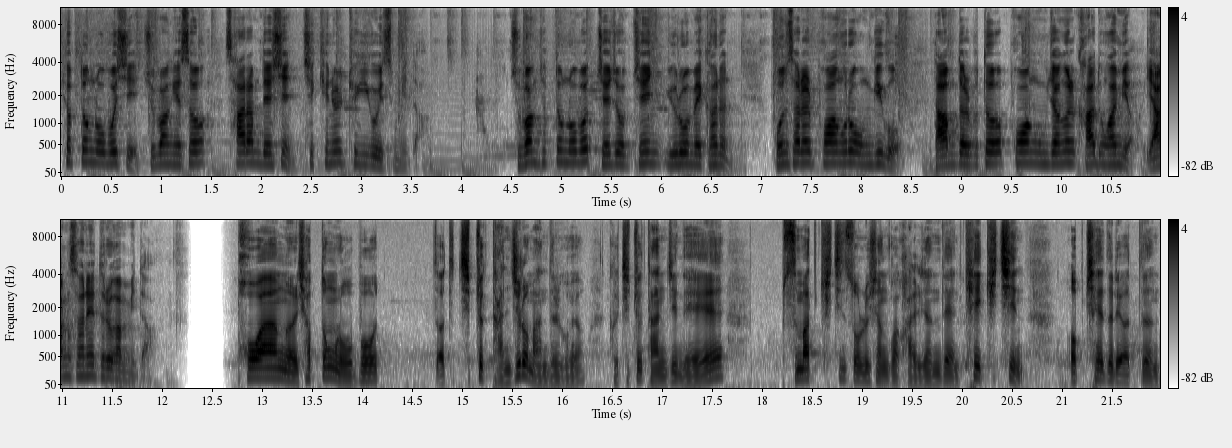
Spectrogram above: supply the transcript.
협동 로봇이 주방에서 사람 대신 치킨을 튀기고 있습니다. 주방 협동 로봇 제조업체인 유로메카는 본사를 포항으로 옮기고 다음 달부터 포항 공장을 가동하며 양산에 들어갑니다. 포항을 협동 로봇 집적 단지로 만들고요. 그 집적 단지 내에 스마트 키친 솔루션과 관련된 K 키친 업체들의 어떤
